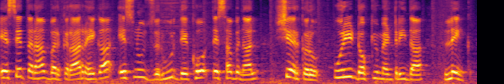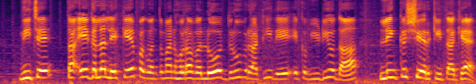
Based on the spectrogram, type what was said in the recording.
ਇਸੇ ਤਰ੍ਹਾਂ ਬਰਕਰਾਰ ਰਹੇਗਾ। ਇਸ ਨੂੰ ਜ਼ਰੂਰ ਦੇਖੋ ਤੇ ਸਭ ਨਾਲ ਸ਼ੇਅਰ ਕਰੋ। ਪੂਰੀ ਡਾਕੂਮੈਂਟਰੀ ਦਾ ਲਿੰਕ। ਨੀਚੇ ਤਾਂ ਇਹ ਗੱਲਾਂ ਲਿਖ ਕੇ ਭਗਵੰਤ ਮਾਨ ਹੋਰਾਂ ਵੱਲੋਂ ਧਰੂਵ ਰਾਠੀ ਦੇ ਇੱਕ ਵੀਡੀਓ ਦਾ ਲਿੰਕ ਸ਼ੇਅਰ ਕੀਤਾ ਗਿਆ ਹੈ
